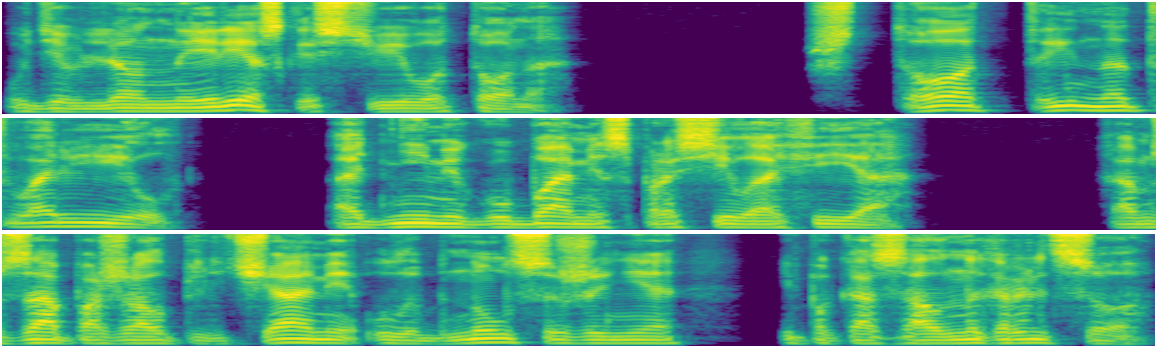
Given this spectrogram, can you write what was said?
удивленные резкостью его тона. «Что ты натворил?» — одними губами спросила Афия. Хамза пожал плечами, улыбнулся жене и показал на крыльцо.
